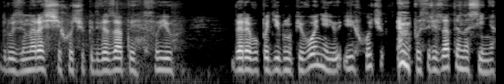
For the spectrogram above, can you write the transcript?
Друзі, нарешті хочу підв'язати свою деревоподібну півонію і хочу позрізати насіння.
